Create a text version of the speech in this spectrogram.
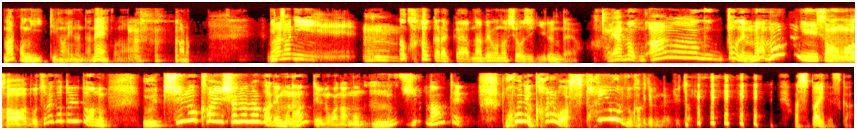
マロニーっていうのがいるんだね。この、あのなのに、うん。ところからか鍋物正直いるんだよ。いや、もう、あの、ただね、ま、マロニーさんはさ、どちらかというと、あの、うちの会社の中でも、なんていうのかな、もう、んむしろ、なんて、僕はね、彼はスパイオールをかけてるんだよ、実は。あ、スパイですか。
